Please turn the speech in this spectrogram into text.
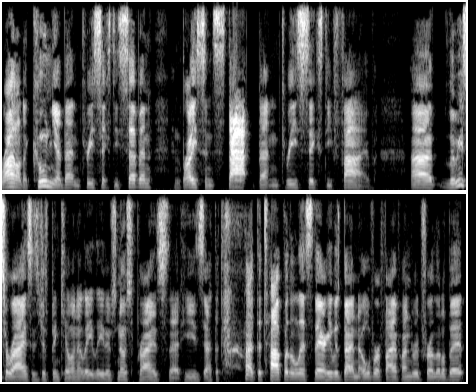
Ronald Acuna batting 367, and Bryson Stott batting 365. Uh, Luis Arraez has just been killing it lately. There's no surprise that he's at the t- at the top of the list there. He was batting over 500 for a little bit.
